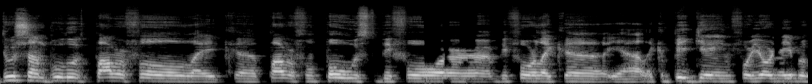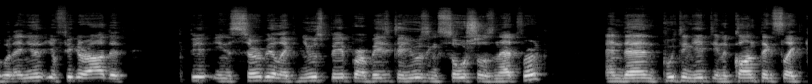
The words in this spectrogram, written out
Dusan Bulut powerful like uh, powerful post before before like uh, yeah like a big game for your neighborhood and you, you figure out that in Serbia like newspaper are basically using socials network and then putting it in a context like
